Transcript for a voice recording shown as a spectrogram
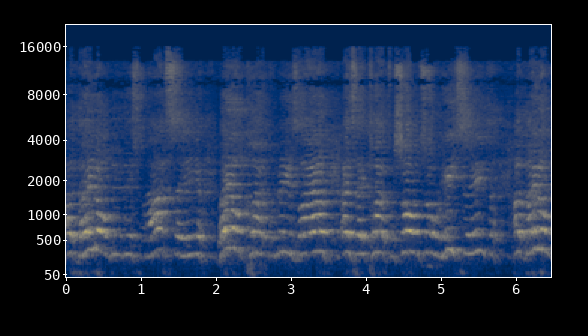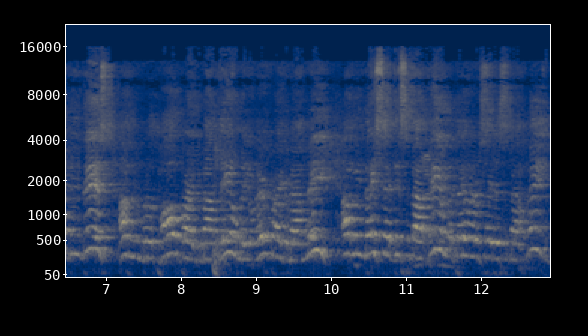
uh, they don't do this when I sing. They don't clap for me as loud as they clap for so and so when he sings. Uh, they don't do this. I mean, Brother Paul bragged about them. They don't ever brag about me. I mean, they said this about them, but they don't ever say this about me.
